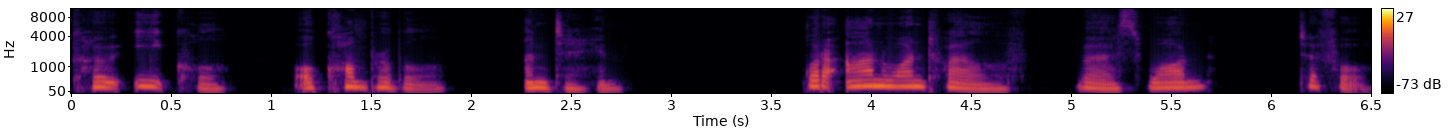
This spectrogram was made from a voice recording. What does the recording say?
co equal or comparable unto him. Quran 112, verse 1 to 4.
